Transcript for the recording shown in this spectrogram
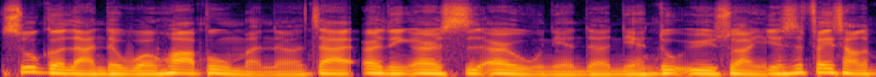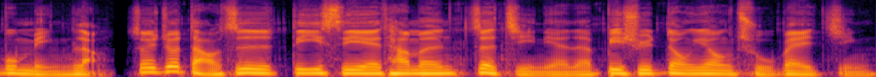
苏格兰的文化部门呢，在二零二四二五年的年度预算也是非常的不明朗，所以就导致 DCA 他们这几年呢必须动用储备金。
